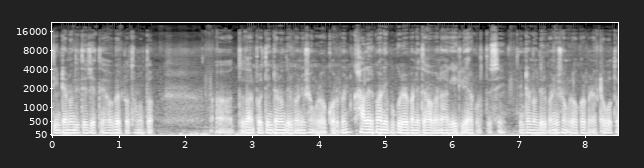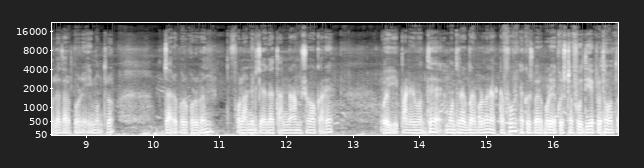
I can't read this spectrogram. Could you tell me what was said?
তিনটা নদীতে যেতে হবে প্রথমত। তো তারপর তিনটা নদীর পানি সংগ্রহ করবেন। খালের পানি পুকুরের পানিতে হবে না, আগেই ক্লিয়ার করতেছি। তিনটা নদীর পানি সংগ্রহ করবেন একটা বোতলে, তারপর এই মন্ত্র। যার উপর করবেন, ফলানির জায়গা তার নাম সহকারে ওই পানির মধ্যে মন্ত্র একবার পড়বেন, একটা ফু, একুশবার পরে একুশটা ফু দিয়ে প্রথমত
